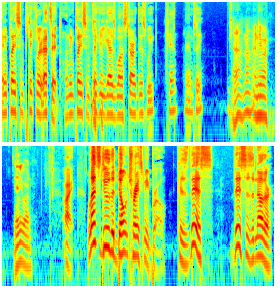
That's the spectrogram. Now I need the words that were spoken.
Any place in particular? That's it. Any place in particular you guys want to start this week, Ken, MC? Uh, no, anywhere. Anyone? All right, let's do the don't trace me, bro, because this this is another.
